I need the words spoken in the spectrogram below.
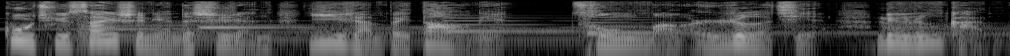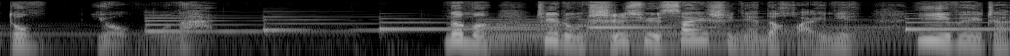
故去三十年的诗人依然被悼念。匆忙而热切，令人感动又无奈。那么，这种持续三十年的怀念，意味着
